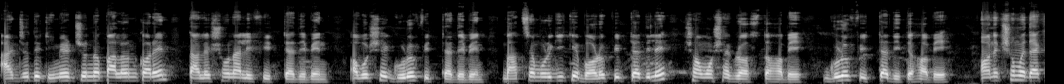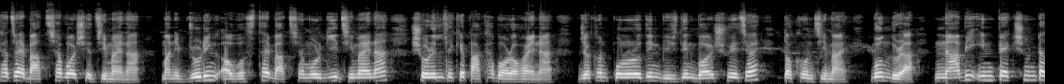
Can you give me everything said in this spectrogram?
আর যদি ডিমের জন্য পালন করেন, তাহলে সোনালি ফিডটা দেবেন। অবশ্যই গুঁড়ো ফিডটা দেবেন। বাচ্চা মুরগিকে বড় ফিডটা দিলে সমস্যাগ্রস্ত হবে। গুঁড়ো ফিডটা দিতে হবে। অনেক সময় দেখা যায় বাচ্চা বয়সে জিমায় না। মানে ব্রুডিং অবস্থায় বাচ্চা মুরগি জিমায় না, শরীর থেকে পাখা বড় হয় না। যখন পনেরো দিন, বিশ দিন বয়স হয়ে যায়, তখন জিমায়। বন্ধুরা নাবি ইনফেকশনটা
